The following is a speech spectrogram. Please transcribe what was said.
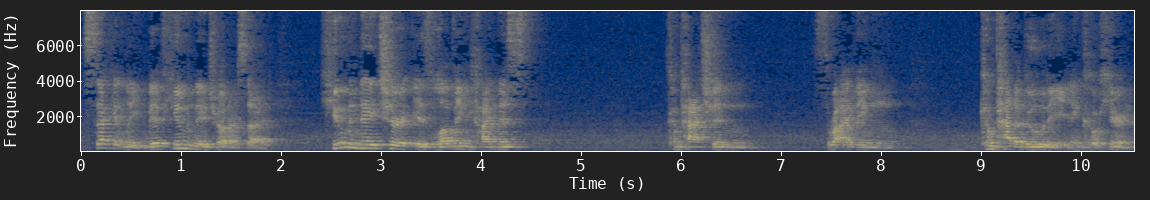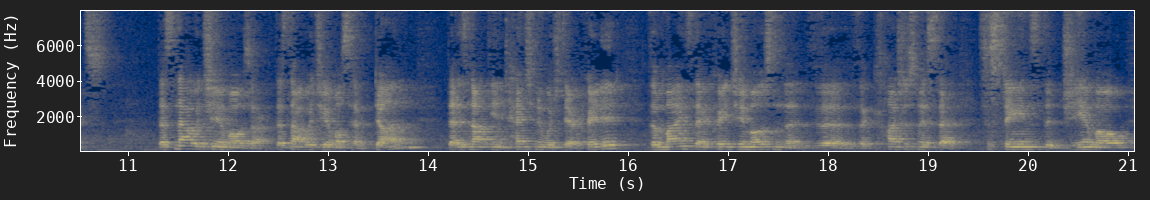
Secondly, we have human nature on our side. Human nature is loving kindness, compassion, thriving, compatibility, and coherence. That's not what GMOs are. That's not what GMOs have done. That is not the intention in which they are created. The minds that create GMOs and the, the, the consciousness that sustains the GMO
